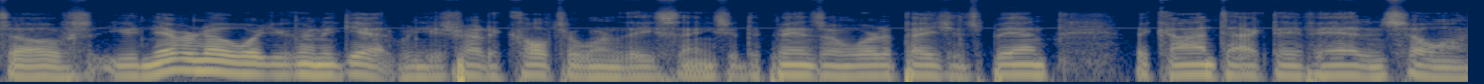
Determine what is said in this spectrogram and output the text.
So you never know what you're going to get when you try to culture one of these things. It depends on where the patient's been, the contact they've had, and so on.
